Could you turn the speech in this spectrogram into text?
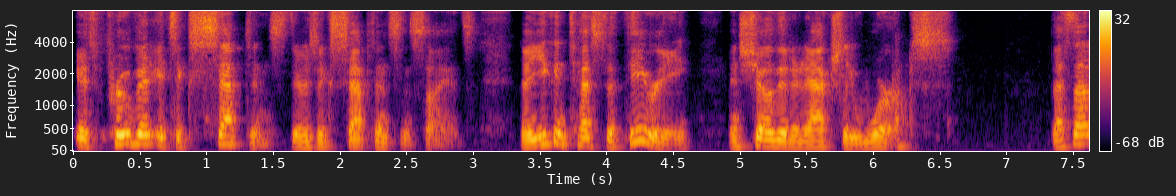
it's proven it's acceptance. There's acceptance in science. Now you can test a theory and show that it actually works. That's not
